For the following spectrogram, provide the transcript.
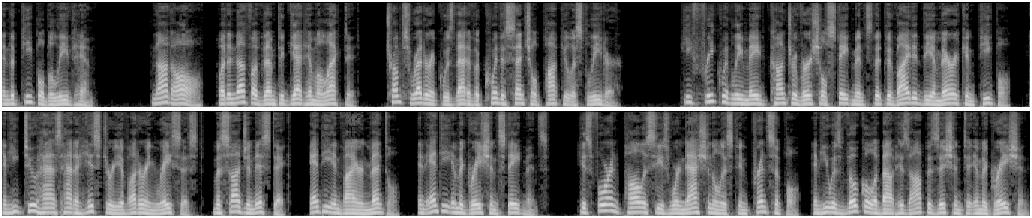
and the people believed him. Not all, but enough of them to get him elected. Trump's rhetoric was that of a quintessential populist leader. He frequently made controversial statements that divided the American people, and he too has had a history of uttering racist, misogynistic, anti-environmental, and anti-immigration statements. His foreign policies were nationalist in principle, and he was vocal about his opposition to immigration,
